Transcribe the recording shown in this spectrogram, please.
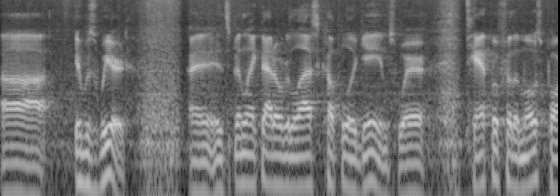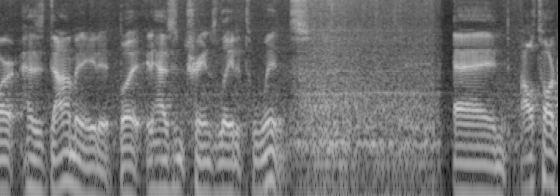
uh, it was weird. And it's been like that over the last couple of games where Tampa for the most part has dominated but it hasn't translated to wins and I'll talk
